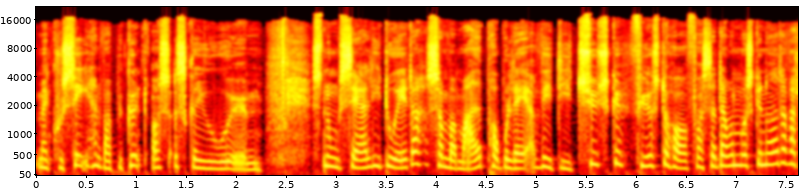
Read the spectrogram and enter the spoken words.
Man kunne se, at han var begyndt også at skrive øh, sådan nogle særlige duetter, som var meget populære ved de tyske fyrstehoffer, så der var måske noget, der var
